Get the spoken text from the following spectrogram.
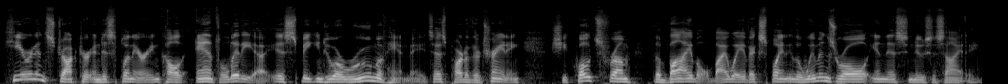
Here, an instructor and disciplinarian called Aunt Lydia is speaking to a room of handmaids as part of their training. She quotes from the Bible by way of explaining the women's role in this new society.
